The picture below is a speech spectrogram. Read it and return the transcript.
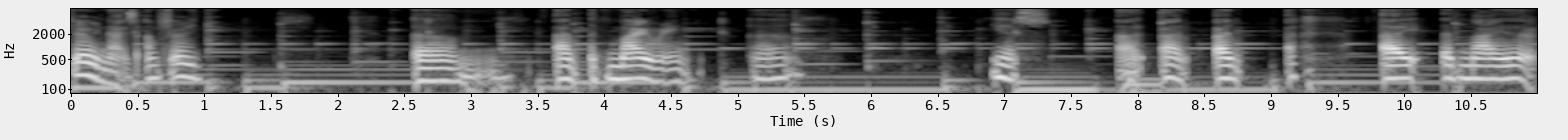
very nice. I'm very, um, I'm admiring. Uh, yes, I, I, I'm, I, I admire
